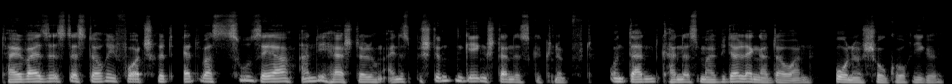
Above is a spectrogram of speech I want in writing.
Teilweise ist der Story-Fortschritt etwas zu sehr an die Herstellung eines bestimmten Gegenstandes geknüpft und dann kann es mal wieder länger dauern, ohne Schokoriegel.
